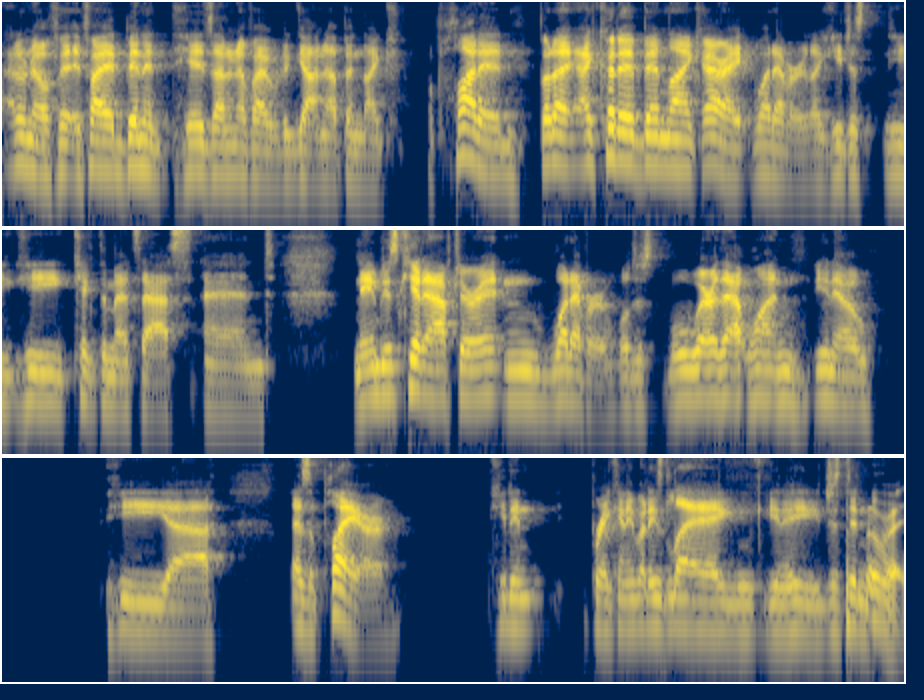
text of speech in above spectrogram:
I don't know if if I had been at his, I don't know if I would have gotten up and like applauded, but I, I could have been like, all right, whatever. Like he just he he kicked the Mets ass and named his kid after it, and whatever. We'll just we'll wear that one. You know, he uh as a player, he didn't break anybody's leg. You know, he just didn't. Oh, right.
